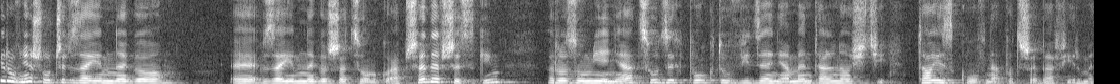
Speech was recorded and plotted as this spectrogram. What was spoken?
i również uczy wzajemnego, y, wzajemnego szacunku, a przede wszystkim rozumienia cudzych punktów widzenia, mentalności. To jest główna potrzeba firmy.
